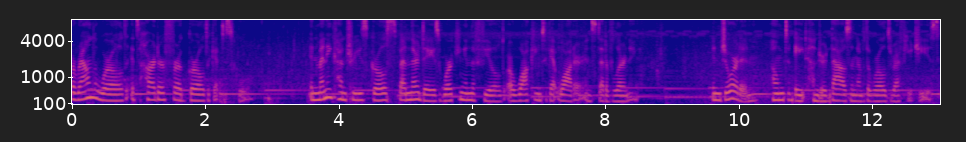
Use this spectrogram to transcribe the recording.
Around the world, it's harder for a girl to get to school. In many countries, girls spend their days working in the field or walking to get water instead of learning. In Jordan, home to 800,000 of the world's refugees,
